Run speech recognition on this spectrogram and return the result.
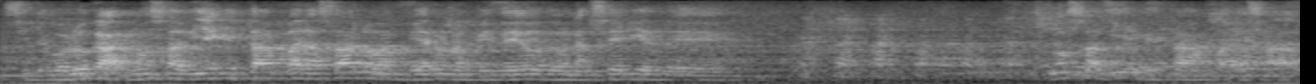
Si le coloca, no sabía que estaba embarazada, lo enviaron los videos de una serie de... No sabía que estaba embarazada.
